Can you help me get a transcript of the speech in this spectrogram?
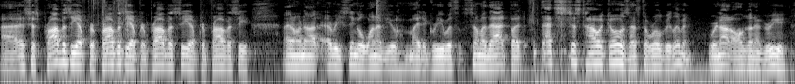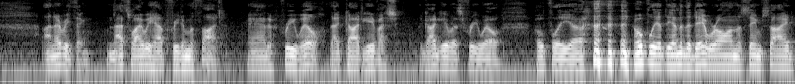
Uh, it's just prophecy after prophecy after prophecy after prophecy. I know not every single one of you might agree with some of that, but that's just how it goes. That's the world we live in. We're not all going to agree on everything. And that's why we have freedom of thought and free will that God gave us. God gave us free will. Hopefully, uh, hopefully at the end of the day, we're all on the same side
